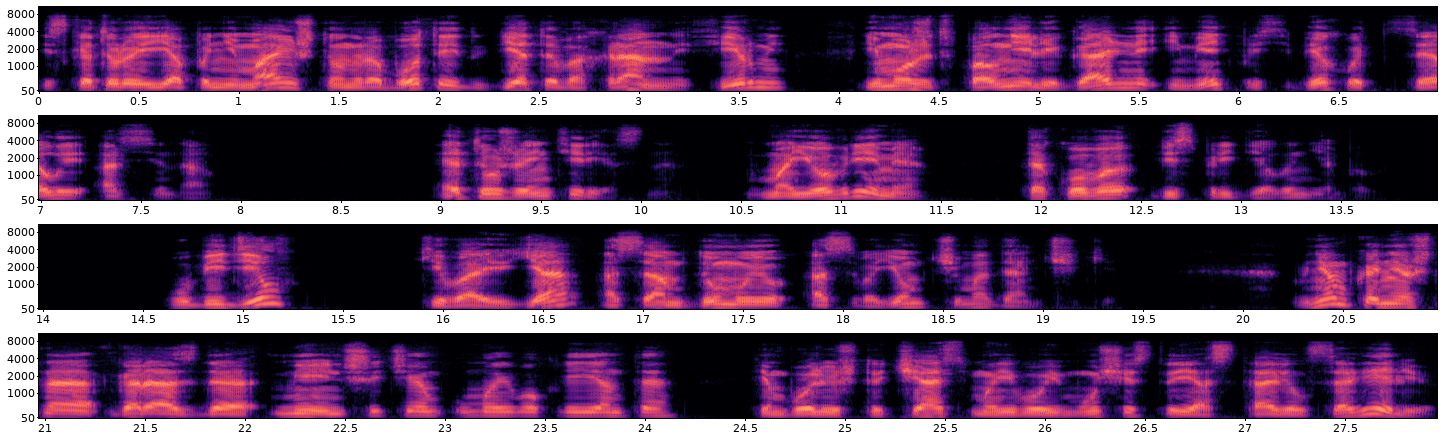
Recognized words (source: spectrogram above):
из которой я понимаю, что он работает где-то в охранной фирме и может вполне легально иметь при себе хоть целый арсенал. Это уже интересно. В мое время такого беспредела не было. Убедил? Киваю я, а сам думаю о своем чемоданчике. В нем, конечно, гораздо меньше, чем у моего клиента, тем более, что часть моего имущества я оставил Савелью.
